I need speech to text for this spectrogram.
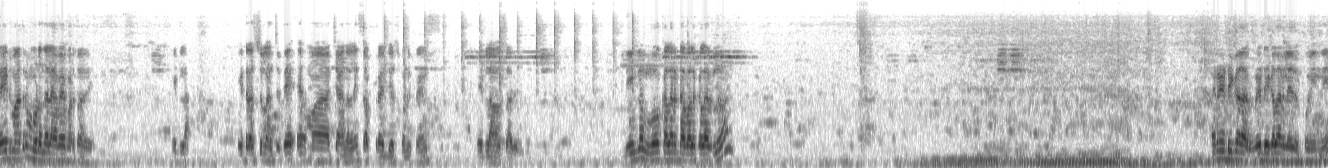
రేట్ మాత్రం మూడు వందల యాభై పడుతుంది. ఇట్లా. ఈ డ్రెస్సులు నచ్చితే eh, మా ఛానల్ని సబ్స్క్రైబ్ చేసుకోండి ఫ్రెండ్స్ ఇట్లా వస్తుంది. దీంట్లో ఇంకో కలర్ డబల్ కలర్లు రెడ్ కలర్ రెడ్ కలర్ లేదు పోయింది.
